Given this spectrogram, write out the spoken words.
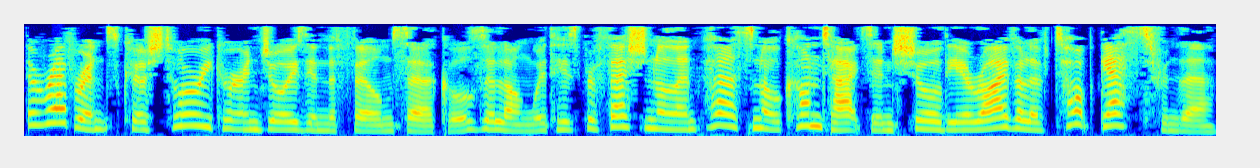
The reverence Kusturica enjoys in the film circles along with his professional and personal contacts ensure the arrival of top guests from the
